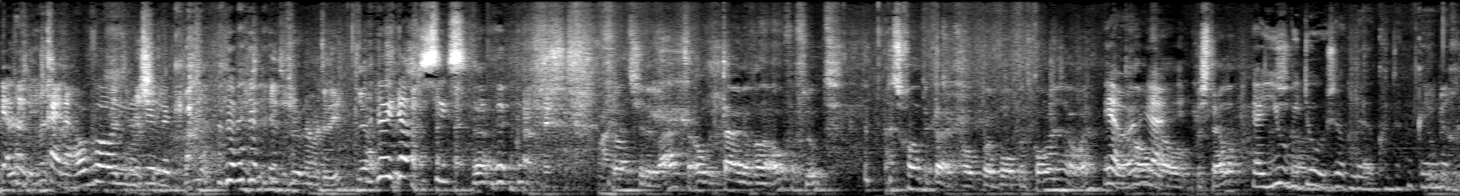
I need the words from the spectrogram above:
Ja, dan ga je daar ook wonen natuurlijk. Interview nummer drie. Ja, precies. Ja, precies. Ja. Okay. Fransje de Waard over tuinen van overvloed. Het is gewoon te krijgen op uh, bol.com en zo, hè? Ja, hoor. Ja. wel bestellen. Ja, Yubidoe dus, uh, is ook leuk. Dan kun je nog,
